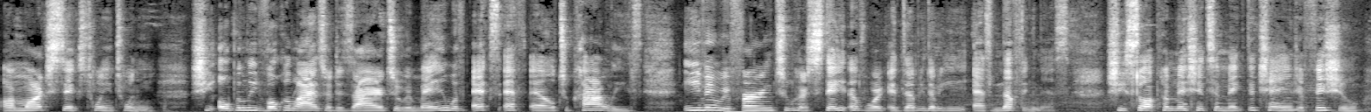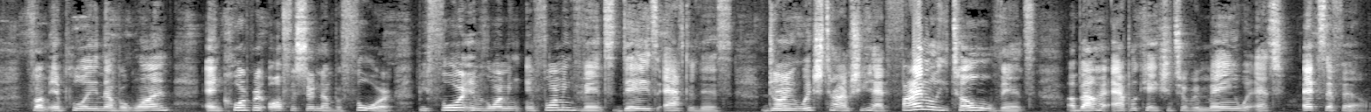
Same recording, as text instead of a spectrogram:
on March 6, 2020. She openly vocalized her desire to remain with XFL to colleagues, even referring to her state of work at WWE as nothingness. She sought permission to make the change official from employee number one and corporate officer number four before informing, informing Vince days after this, during which time she had finally told Vince about her application to remain with XFL.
